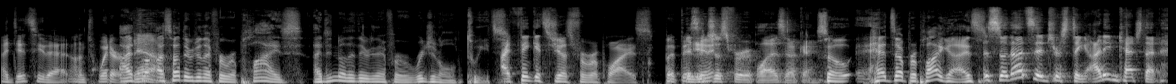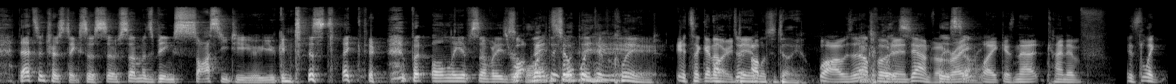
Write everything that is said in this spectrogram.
I did see that on Twitter. I I, thought I thought they were doing that for replies. I didn't know that they were doing that for original tweets. I think it's just for replies. But Is it just for replies? Okay. so heads up, reply guys. So that's interesting. I didn't catch that. That's interesting. So so someone's being saucy to you, you can dislike them, but only if somebody's Well, replying. what they- so what they have claimed. It's like an All up, right, Dan up- wants to tell you. Well, I was an Okay, upvote please. and a downvote, right? Like, isn't that kind of? It's like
